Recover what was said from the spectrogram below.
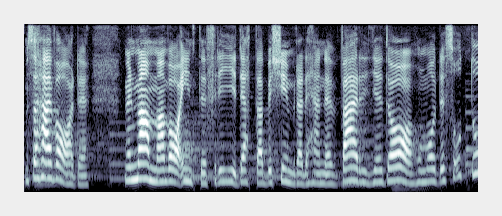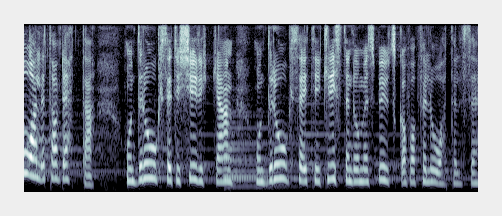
Men så här var det. Men mamman var inte fri. Detta bekymrade henne varje dag. Hon mådde så dåligt av detta. Hon drog sig till kyrkan, hon drog sig till kristendomens budskap och förlåtelse.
